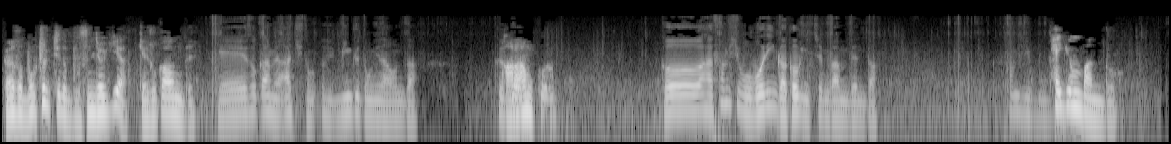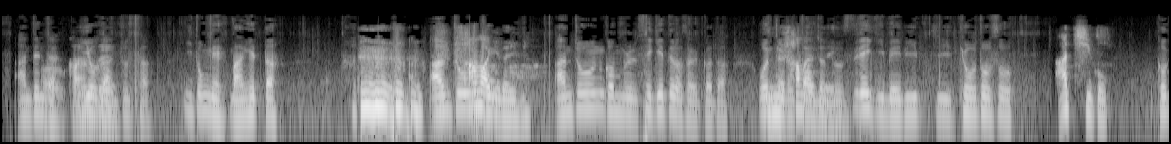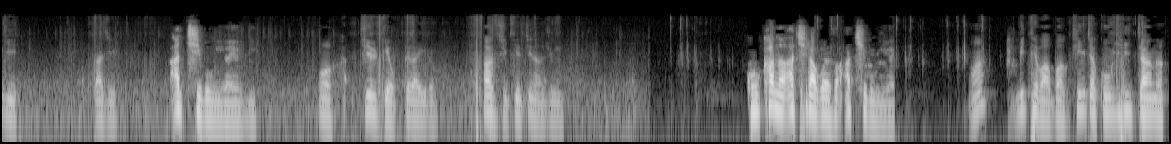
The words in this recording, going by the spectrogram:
그래서 목적지는 무슨 역이야? 계속 가는데. 계속 가면 아치동, 어, 민규동이 나온다. 바람꿀. 그, 한 35번인가 거기쯤 가면 된다. 35번. 해균반도. 안 된다. 어. 이어가 안 좋다. 이 동네 망했다. 안 좋은, 사막이다, 건- 이게. 안 좋은 건물 3개 들어설 거다. 원자력 사막이네, 발전소. 쓰레기 매립지, 교도소, 아치곡. 거기까지. 아치곡이가 여기. 어, 하- 지을 게 없더라, 이름. 알아서 짓겠지, 나중에. 곡하는 아치라고 해서 아치곡이가. 어? 밑에 봐봐. 진짜 고기 있잖아.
